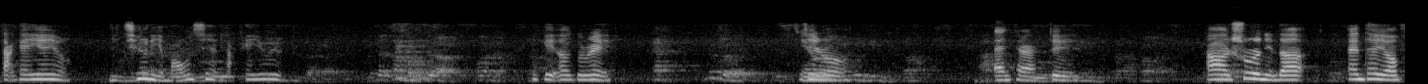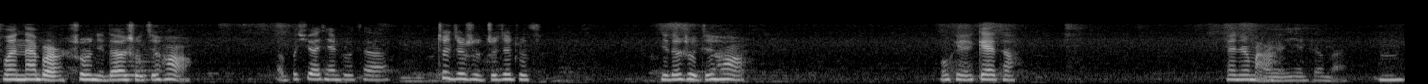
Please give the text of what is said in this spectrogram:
打开应用，你清理毛线，打开应用。OK，agree。进入。Enter。对。啊输入你的 Enter your phone number，输入你的手机号。呃，不需要先注册。这就是直接注册。你的手机号。OK，get。验证码。验证码。嗯。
